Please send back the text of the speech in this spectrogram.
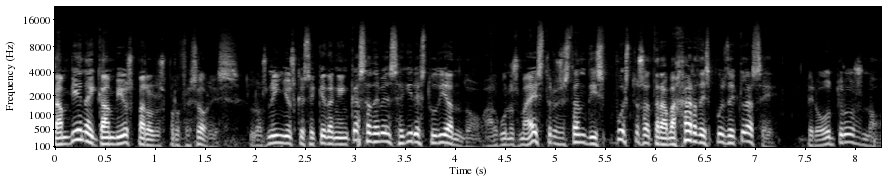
También hay cambios para los profesores. Los niños que se quedan en casa deben seguir estudiando. Algunos maestros están dispuestos a trabajar después de clase, pero otros no.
